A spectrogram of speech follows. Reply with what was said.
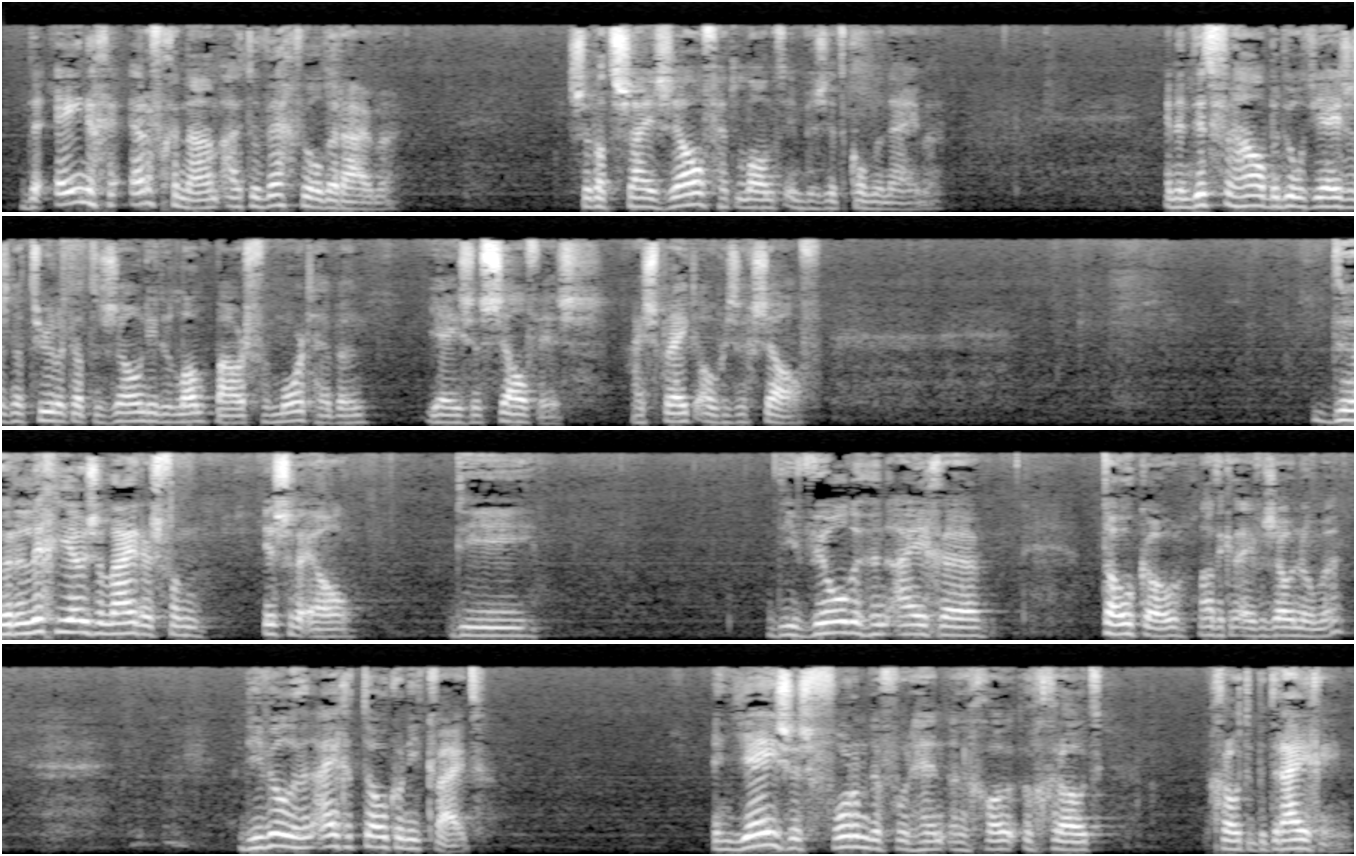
de enige erfgenaam uit de weg wilden ruimen, zodat zij zelf het land in bezit konden nemen. En in dit verhaal bedoelt Jezus natuurlijk dat de zoon die de landbouwers vermoord hebben, Jezus zelf is. Hij spreekt over zichzelf. De religieuze leiders van Israël, die, die wilden hun eigen toko, laat ik het even zo noemen, die wilden hun eigen toko niet kwijt. En Jezus vormde voor hen een, groot, grote bedreiging.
